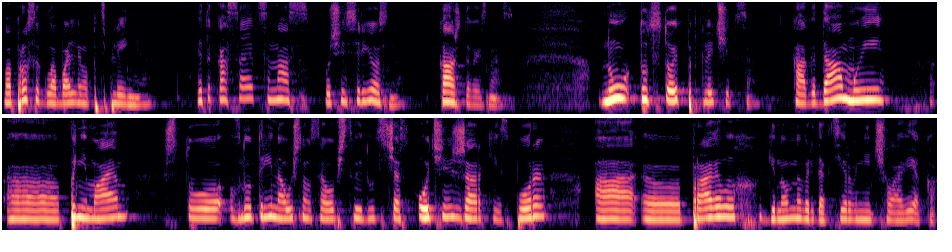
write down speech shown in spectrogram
в вопросах глобального потепления, это касается нас очень серьезно, каждого из нас. Ну, тут стоит подключиться. Когда мы э, понимаем, что внутри научного сообщества идут сейчас очень жаркие споры о э, правилах геномного редактирования человека,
